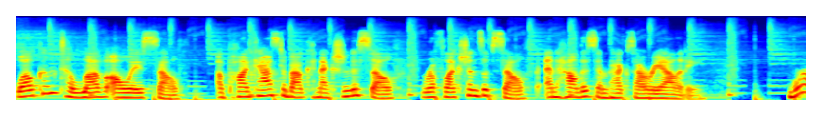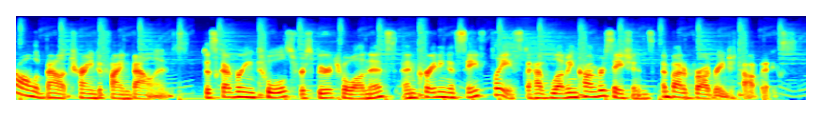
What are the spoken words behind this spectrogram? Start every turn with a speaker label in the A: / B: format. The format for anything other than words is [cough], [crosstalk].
A: Welcome to Love Always Self, a podcast about connection to self, reflections of self, and how this impacts our reality.
B: We're all about trying to find balance, discovering tools for spiritual wellness, and creating a safe place to have loving conversations about a broad range of topics.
